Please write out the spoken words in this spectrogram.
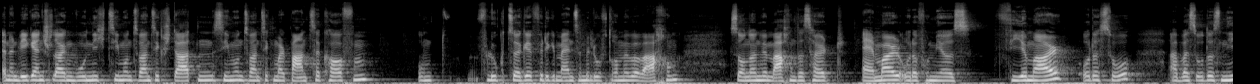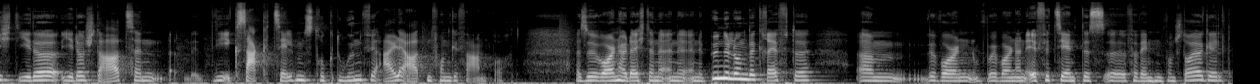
einen Weg einschlagen, wo nicht 27 Staaten 27 Mal Panzer kaufen und Flugzeuge für die gemeinsame Luftraumüberwachung, sondern wir machen das halt einmal oder von mir aus viermal oder so, aber so, dass nicht jeder, jeder Staat sein, die exakt selben Strukturen für alle Arten von Gefahren braucht. Also wir wollen halt echt eine, eine, eine Bündelung der Kräfte, ähm, wir, wollen, wir wollen ein effizientes äh, Verwenden von Steuergeld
